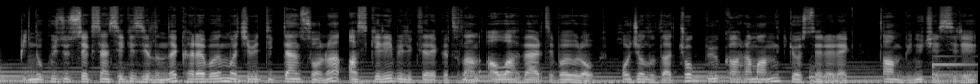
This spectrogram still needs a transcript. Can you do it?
1988 yılında Karabağ'ın maçı bittikten sonra askeri birliklere katılan Allah Verdi Bağırov, Hocalı'da çok büyük kahramanlık göstererek tam 1003 esiri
